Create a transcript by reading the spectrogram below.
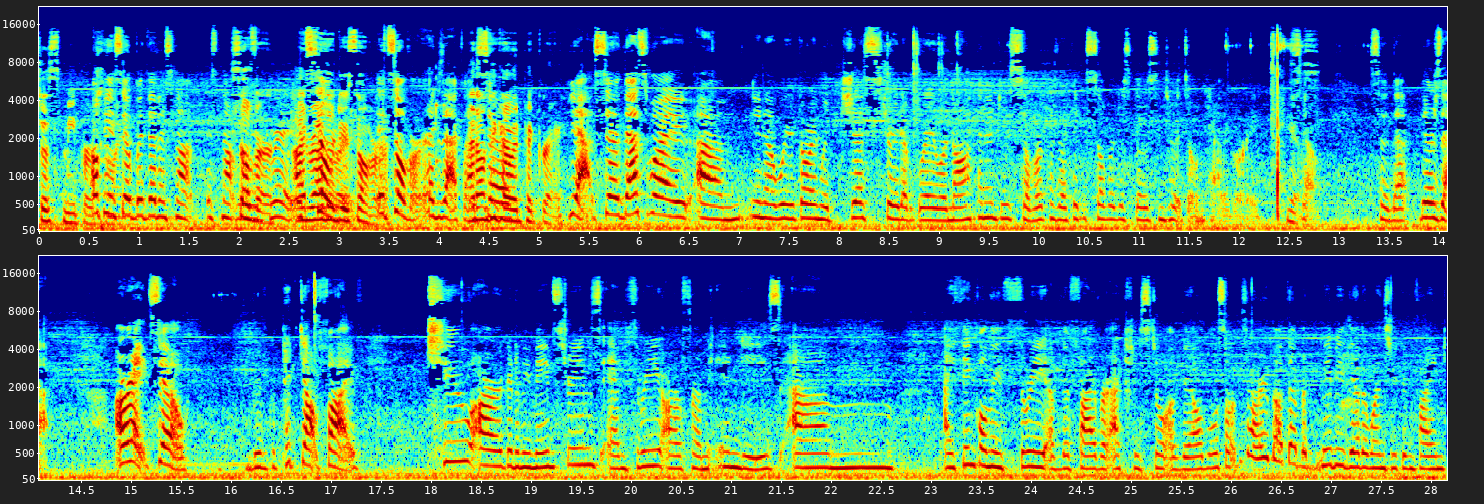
Just me personally. Okay, so but then it's not. It's not Silver. Really gray. I'd rather do silver. It's silver, exactly. I don't think I would pick gray. Yeah, so that's why um, you know we're going with just straight up gray. We're not going to do silver because I think silver just goes into its own category. Yes. So, so that there's that. All right, so we've picked out five. Two are going to be mainstreams and three are from indies. Um, I think only three of the five are actually still available. So I'm sorry about that, but maybe the other ones you can find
